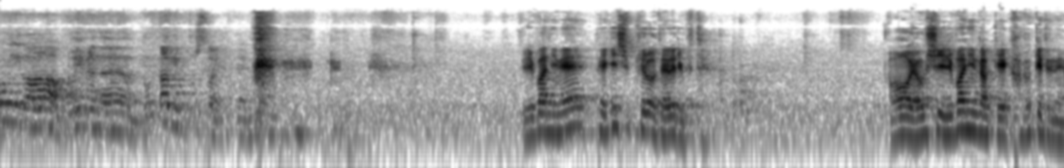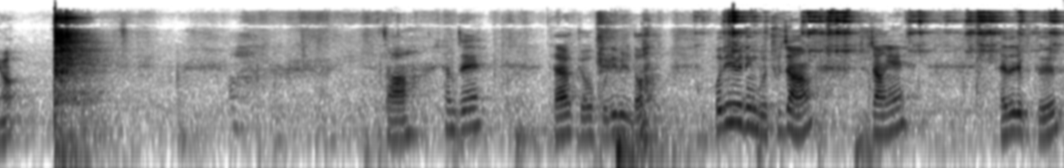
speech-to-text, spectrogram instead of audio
엉덩이가 보이면은 녹답이 붙을 수가 있기 때문에 일반인의 120kg 데드리프트. 어, 역시 일반인답게 가볍게 되네요. 자 현재 대학교 보디빌더 보디빌딩부 주장 주장의 데드리프트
